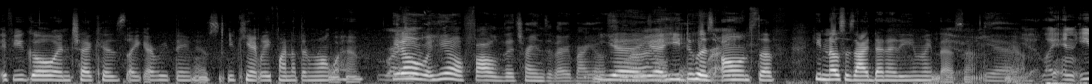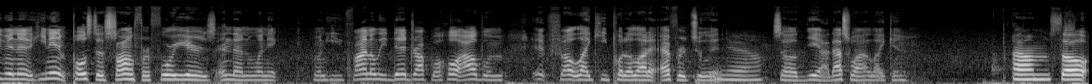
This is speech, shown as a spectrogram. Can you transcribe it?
if you go and check his like everything is you can't really find nothing wrong with him. Right. He don't he don't follow the trends of everybody else. Yeah, Right. yeah, he do his Right. own stuff. He knows his identity. Make that Yeah. sense. Yeah. Yeah, like and even if he didn't post a song for four years, and then when it when he finally did drop a whole album, it felt like he put a lot of effort to it. Yeah. So yeah, that's why I like him. Um. So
